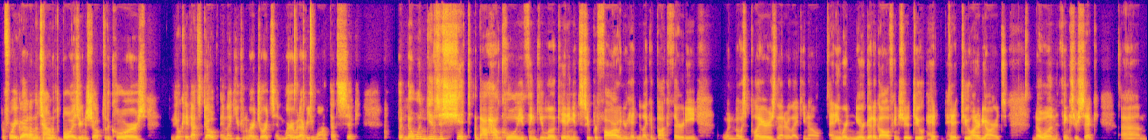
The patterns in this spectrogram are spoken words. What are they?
before you go out on the town with the boys. You're going to show up to the course. Okay, that's dope and like you can wear jorts and wear whatever you want. That's sick. But no one gives a shit about how cool you think you look hitting it super far when you're hitting it like a buck 30 when most players that are like you know anywhere near good at golf can shoot it two hit hit it 200 yards no one thinks you're sick um,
